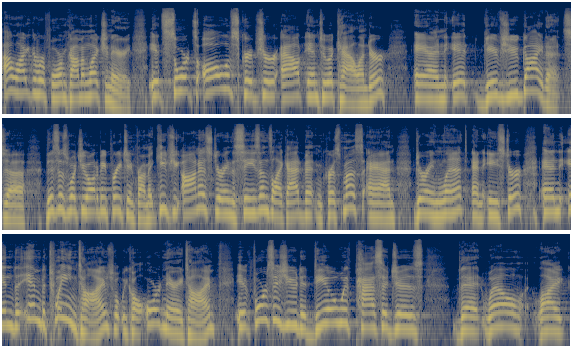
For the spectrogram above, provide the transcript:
I like the Reform Common Lectionary. It sorts all of Scripture out into a calendar and it gives you guidance. Uh, this is what you ought to be preaching from. It keeps you honest during the seasons like Advent and Christmas, and during Lent and Easter. And in the in between times, what we call ordinary time, it forces you to deal with passages that, well, like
